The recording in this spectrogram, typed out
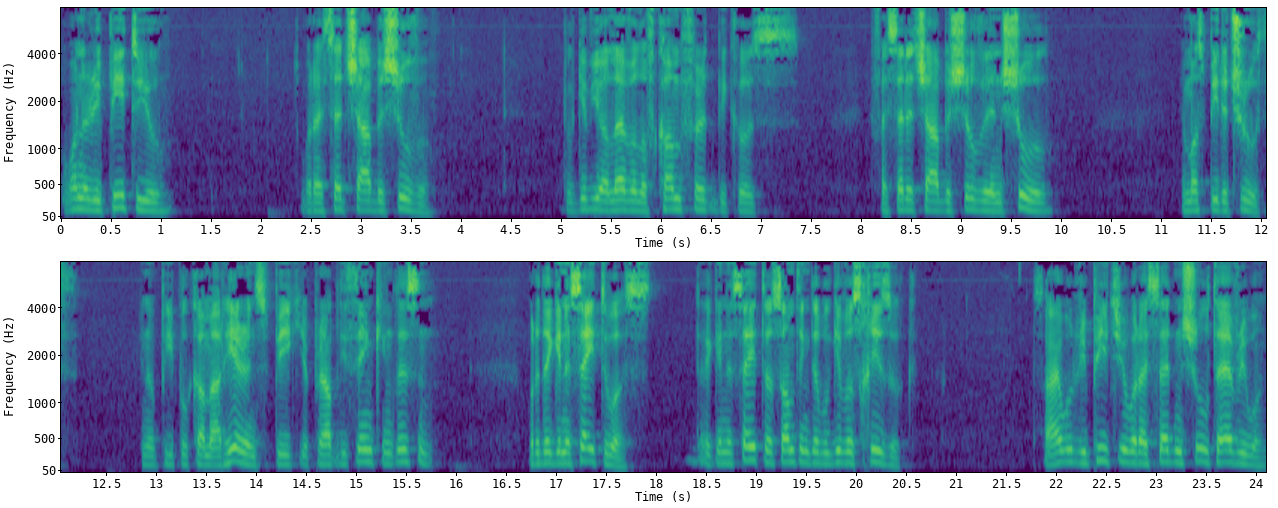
I want to repeat to you what I said Shabbos Shuva. It'll give you a level of comfort because if I said it Shabbos Shuva in Shul, it must be the truth. You know, people come out here and speak, you're probably thinking, listen, what are they going to say to us? They're going to say to us something that will give us chizuk. So I will repeat you what I said in Shul to everyone.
